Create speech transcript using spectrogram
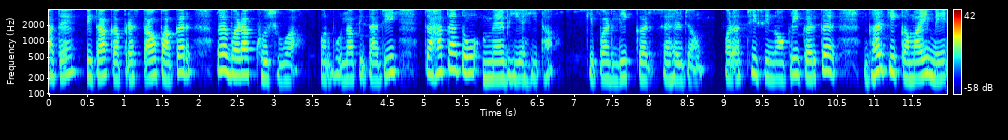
अतः पिता का प्रस्ताव पाकर वह बड़ा खुश हुआ और बोला, पिताजी, चाहता तो मैं भी यही था कि पढ़ लिख कर शहर जाऊँ। और अच्छी सी नौकरी कर कर घर की कमाई में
